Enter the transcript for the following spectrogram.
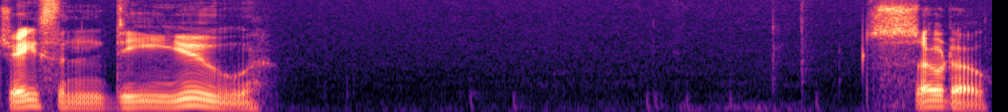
Jason DU. Soto.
